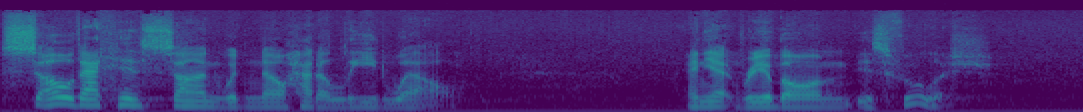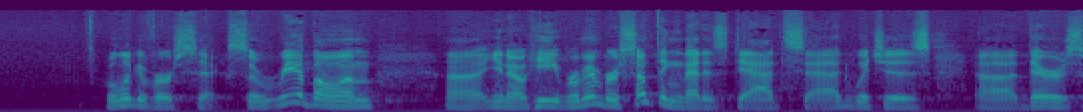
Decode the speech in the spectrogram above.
so that his son would know how to lead well. And yet, Rehoboam is foolish. We'll look at verse 6. So, Rehoboam uh, you know, he remembers something that his dad said, which is uh, there's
